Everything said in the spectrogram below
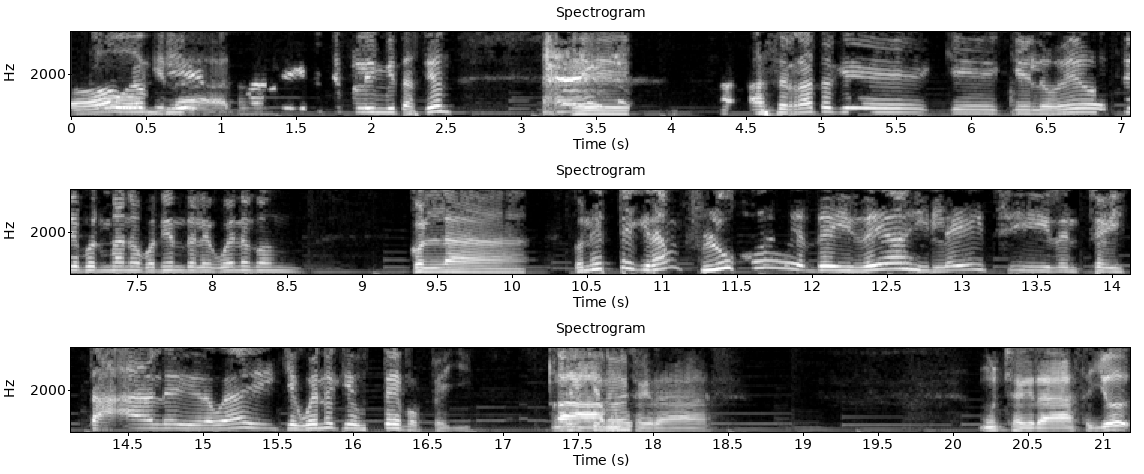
No, Oh, weón, bien, gracias por la invitación. Eh, hace rato que, que, que lo veo por hermano, poniéndole bueno con, con la con este gran flujo de, de ideas y leits y entrevistables y la weá, y qué bueno que usted, pues, Peñi. Ah, es- muchas gracias. Muchas gracias. Yo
